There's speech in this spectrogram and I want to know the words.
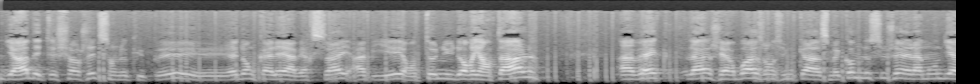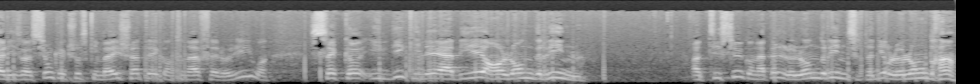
Diab était chargée de s'en occuper et est donc allée à Versailles habillée en tenue d'orientale avec la gerboise dans une case. Mais comme le sujet est la mondialisation, quelque chose qui m'a échappé quand on a fait le livre, c'est qu'il dit qu'il est habillé en londrine, un tissu qu'on appelle le londrine, c'est-à-dire le londrin.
